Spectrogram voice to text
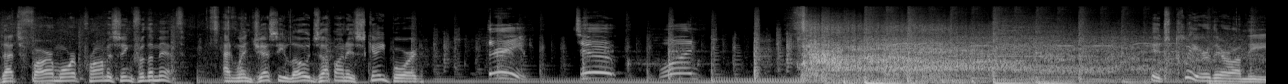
That's far more promising for the myth. And when Jesse loads up on his skateboard, Three, two, one. it's clear they're on the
